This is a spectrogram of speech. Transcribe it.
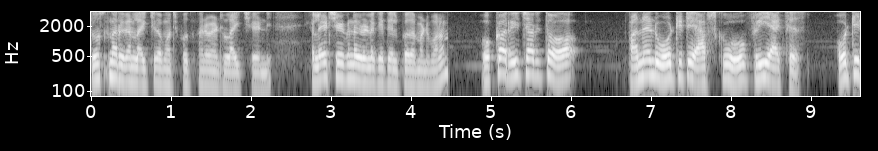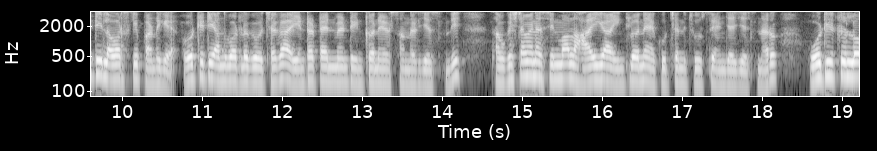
చూస్తున్నారు కానీ లైక్ చేయడం మర్చిపోతున్నారు? వెంటనే లైక్ చేయండి. ఇక లేట్ చేయకుండా వీళ్ళకైతే వెళ్ళిపోదామండి మనం. ఒక్క రీఛార్జ్తో పన్నెండు ఓటీటీ యాప్స్కు ఫ్రీ యాక్సెస్. ఓటీటీ లవర్స్కి పండుగ. ఓటీటీ అందుబాటులోకి వచ్చాక ఎంటర్టైన్మెంట్ ఇంట్లోనే సందడి చేస్తుంది. తమకు ఇష్టమైన సినిమాలను హాయిగా ఇంట్లోనే కూర్చొని చూస్తూ ఎంజాయ్ చేస్తున్నారు. ఓటీటీలో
